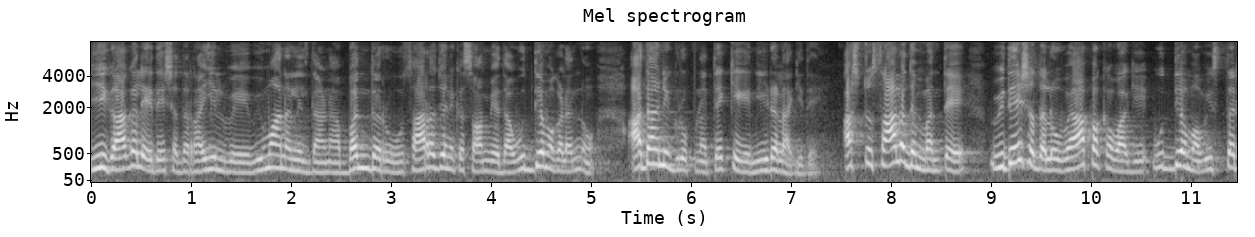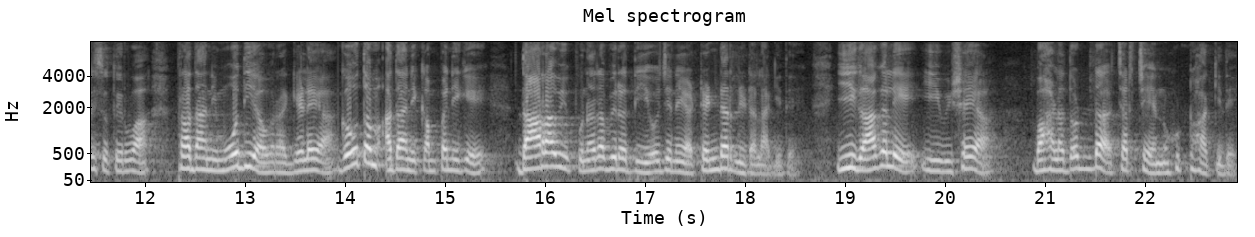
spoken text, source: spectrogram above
ಈಗಾಗಲೇ ದೇಶದ ರೈಲ್ವೆ, ವಿಮಾನ ನಿಲ್ದಾಣ, ಬಂದರು, ಸಾರ್ವಜನಿಕ ಸ್ವಾಮ್ಯದ ಉದ್ಯಮಗಳನ್ನು ಅದಾನಿ ಗ್ರೂಪ್ನ ತೆಕ್ಕೆಗೆ ನೀಡಲಾಗಿದೆ. ಅಷ್ಟು ಸಾಲದೆಂಬಂತೆ ವಿದೇಶದಲ್ಲೂ ವ್ಯಾಪಕವಾಗಿ ಉದ್ಯಮ ವಿಸ್ತರಿಸುತ್ತಿರುವ ಪ್ರಧಾನಿ ಮೋದಿ ಅವರ ಗೆಳೆಯ ಗೌತಮ್ ಅದಾನಿ ಕಂಪನಿಗೆ ಧಾರಾವಿ ಪುನರಭಿವೃದ್ಧಿ ಯೋಜನೆಯ ಟೆಂಡರ್ ನೀಡಲಾಗಿದೆ. ಈಗಾಗಲೇ ಈ ವಿಷಯ ಬಹಳ ದೊಡ್ಡ ಚರ್ಚೆಯನ್ನು ಹುಟ್ಟುಹಾಕಿದೆ.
